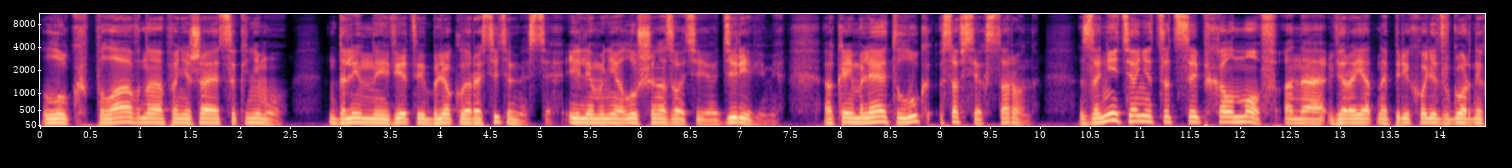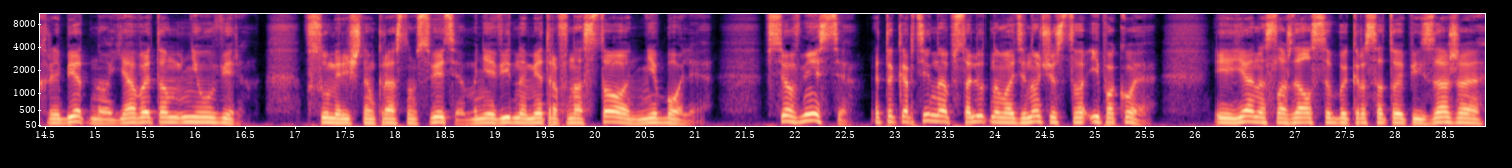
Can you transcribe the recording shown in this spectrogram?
Луг плавно понижается к нему. Длинные ветви блеклой растительности, или мне лучше назвать ее деревьями, окаймляют луг со всех сторон. За ней тянется цепь холмов, она, вероятно, переходит в горный хребет, но я в этом не уверен. В сумеречном красном свете мне видно метров на сто, не более. Все вместе – это картина абсолютного одиночества и покоя. И я наслаждался бы красотой пейзажа,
